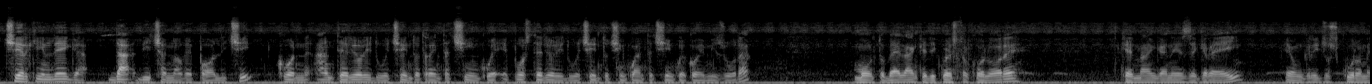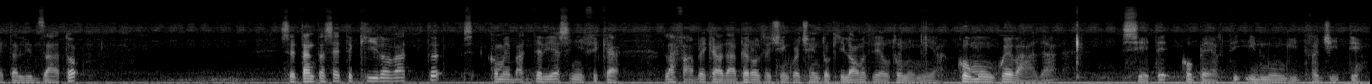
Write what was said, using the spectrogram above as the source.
Cerchi in lega da 19 pollici con anteriori 235 e posteriori 255 come misura. Molto bella anche di questo colore che è il manganese grey, è un grigio scuro metallizzato. 77 kW come batteria significa la fabbrica dà per oltre 500 km di autonomia. Comunque vada, siete coperti in lunghi tragitti.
